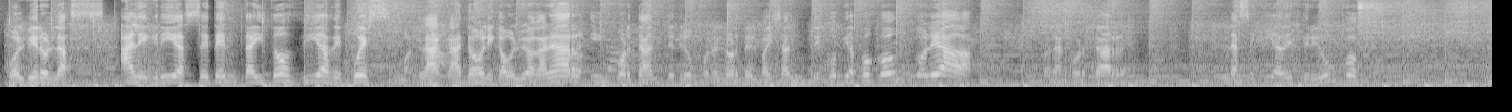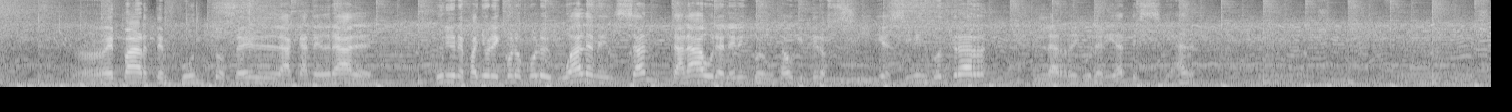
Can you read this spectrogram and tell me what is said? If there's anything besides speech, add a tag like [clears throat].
Volvieron las alegrías 72 días después. La Católica volvió a ganar. Importante triunfo en el norte del país ante Copiapó con goleada para cortar la sequía de triunfos. Reparten puntos en la Catedral. Unión Española y Colo Colo igualan en Santa Laura. El elenco de Gustavo Quintero sigue sin encontrar la regularidad deseada.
